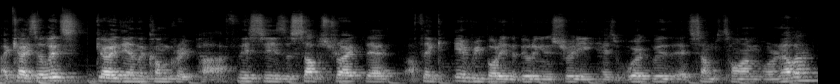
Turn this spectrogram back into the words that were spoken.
Okay, so let's go down the concrete path. This is a substrate that I think everybody in the building industry has worked with at some time or another.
